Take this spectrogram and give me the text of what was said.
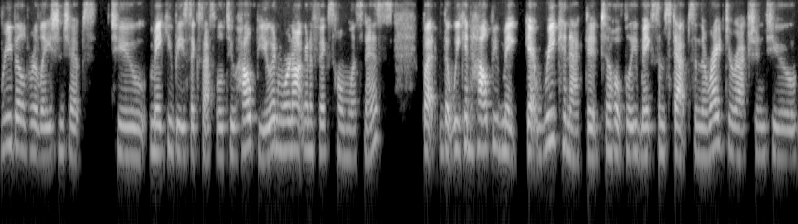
rebuild relationships to make you be successful to help you and we're not going to fix homelessness but that we can help you make get reconnected to hopefully make some steps in the right direction to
